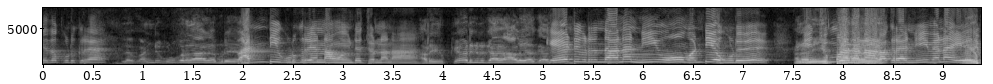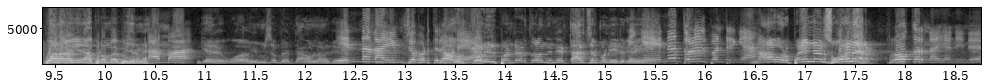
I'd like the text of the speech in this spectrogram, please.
எதை கொடுக்குற? இல்லை வண்டி கொடுக்குறதா இல்லை எப்படி? வண்டி கொடுக்குறேன்னு நான் உன்கிட்ட சொன்னனா? அட கேட்டுக்கிட்டு ஆளு கேட்டுக்கிட்டு இருந்தானா நீ உன் வண்டியை கொடு. நீ சும்மா தானே. வளர்க்குற நீ வேணா ஏறி. போன வைங்க அப்புறமா ஆமா. இங்கே ஓ எனக்கு என்ன நான் ஒரு உன்னைய? தொழில் பண்ணுற இடத்துல வந்து நீ டார்ச்சர் பண்ணிட்டு நீங்க என்ன தொழில் பண்றீங்க? நான் ஒரு ஃபைனான்ஸ் ஓனர் புரோக்கர் நாயா நீனு?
